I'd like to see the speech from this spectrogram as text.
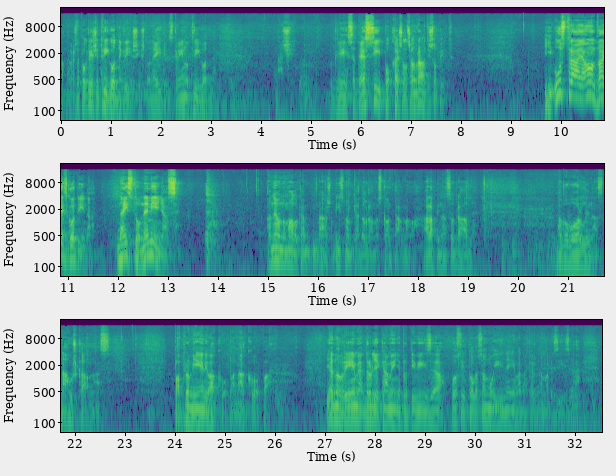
A ne da pogriješi, tri godine griješi, što ne ide, skrenuo tri godine. Znači, grije se desi, pokaješ, ali što vratiš opet. I ustraja on 20 godina na istom, ne mijenja se. A ne ono malo, kad, znaš, nismo mi kada dobro ono skontal malo. Arapi nas odradili nagovorili nas, nahuškali nas. Pa promijeni ovako, pa nako, pa... Jedno vrijeme drvlje kamenje protiv Izea, poslije toga samo i nema, na kaže nama bez Izea.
